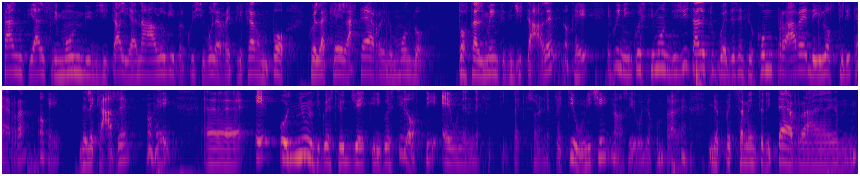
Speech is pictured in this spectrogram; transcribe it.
tanti altri mondi digitali analoghi per cui si vuole replicare un po' quella che è la terra in un mondo totalmente digitale, ok? E quindi in questi mondi digitali tu puoi ad esempio comprare dei lotti di terra, ok? Delle case, ok? Eh, e ognuno di questi oggetti, di questi lotti è un NFT, perché sono NFT unici, no? Se io voglio comprare il mio appezzamento di terra ehm,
